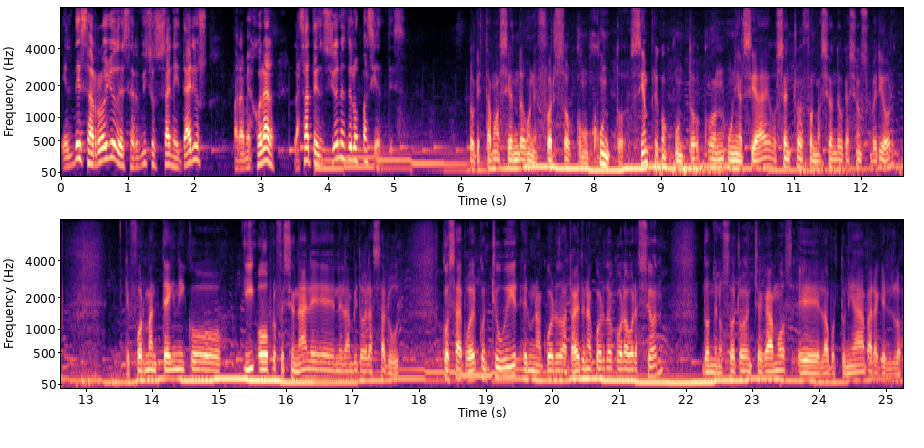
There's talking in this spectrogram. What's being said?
el desarrollo de servicios sanitarios para mejorar las atenciones de los pacientes. Lo que estamos haciendo es un esfuerzo conjunto, siempre conjunto, con universidades o centros de formación de educación superior que forman técnicos y o profesionales en el ámbito de la salud, cosa de poder contribuir en un acuerdo, a través de un acuerdo de colaboración, donde nosotros entregamos eh, la oportunidad para que los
